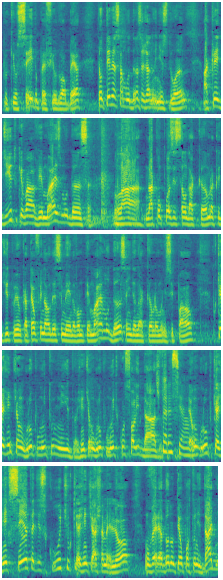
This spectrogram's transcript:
porque eu sei do perfil do Alberto. Então teve essa mudança já no início do ano. Acredito que vai haver mais mudança lá na composição da Câmara. Acredito eu que até o final desse mês nós vamos ter mais mudança ainda na Câmara Municipal. Porque a gente é um grupo muito unido, a gente é um grupo muito consolidado. Diferencial. É um grupo que a gente senta, discute o que a gente acha melhor. Um vereador não tem oportunidade,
